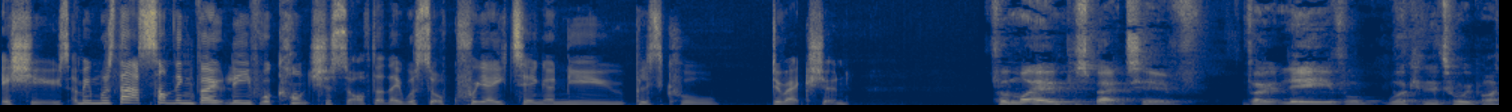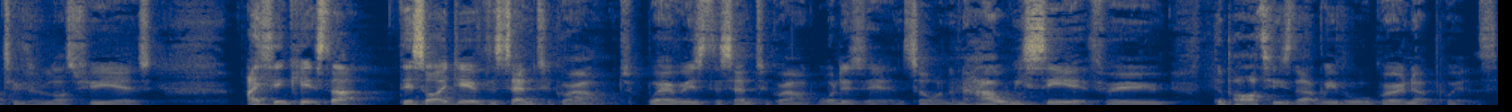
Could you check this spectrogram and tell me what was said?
issues. I mean, was that something Vote Leave were conscious of, that they were sort of creating a new political direction? From my own perspective, Vote Leave or working in the Tory party for the last few years, I think it's that this idea of the centre ground. Where is the centre ground? What is it? And so on, and how we see it through the parties that we've all grown up with.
